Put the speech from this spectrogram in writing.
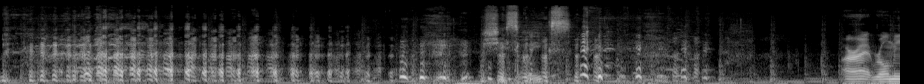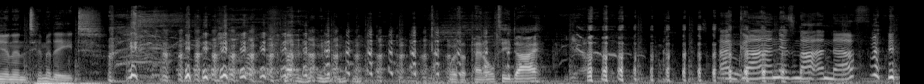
She squeaks. All right, roll me an intimidate. With a penalty die? a gun is not enough.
